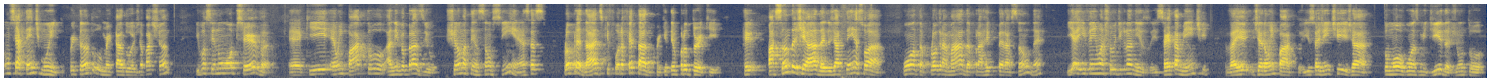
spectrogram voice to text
não se atende muito. Portanto, o mercado hoje abaixando e você não observa é, que é um impacto a nível Brasil. Chama atenção, sim, essas propriedades que foram afetadas, porque tem o produtor que, passando da geada, ele já tem a sua conta programada para recuperação, né? E aí vem uma chuva de granizo e certamente vai gerar um impacto. Isso a gente já tomou algumas medidas junto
